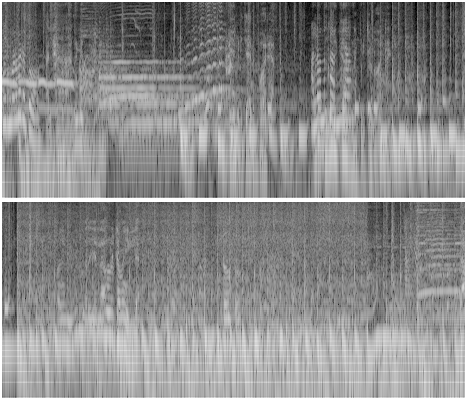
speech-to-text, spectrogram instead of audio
കുരുമുളക് എടുക്കുമോ അല്ല അത് ഇത് പിടിക്കാൻ പോരാ. അല്ല ഒന്ന് പറഞ്ഞില്ല ധൃതിക്കാരനെ പിടിച്ചോണ്ട് വരട്ടെ. അവന് വീട് വരെ ചെല്ലാനുള്ള ക്ഷമയില്ല. കേട്ടോ, കേട്ടോ. ദാ.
